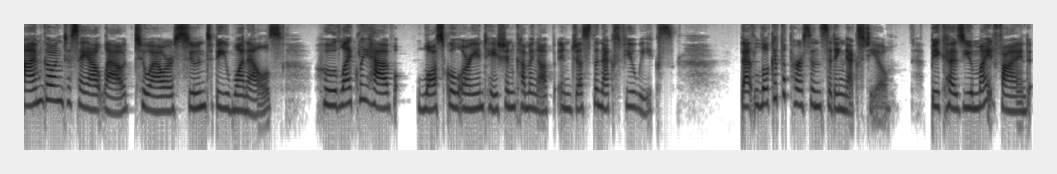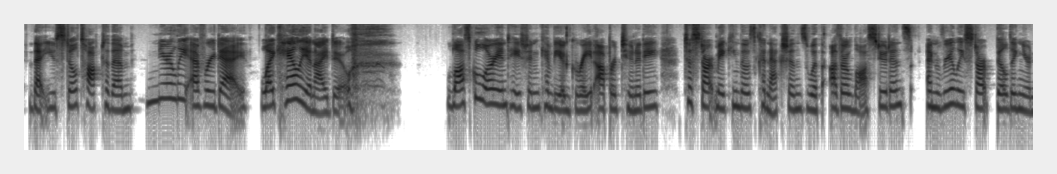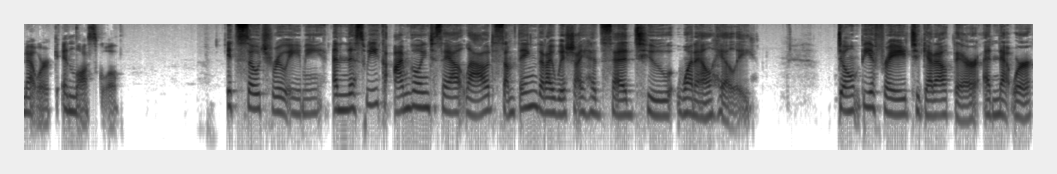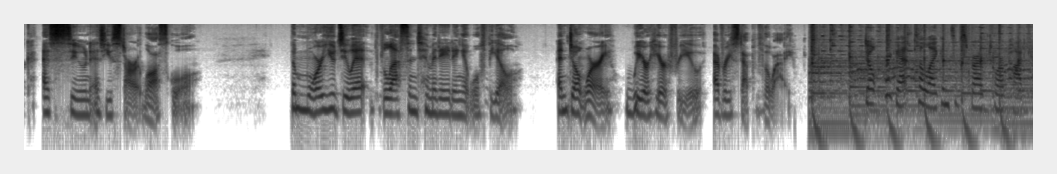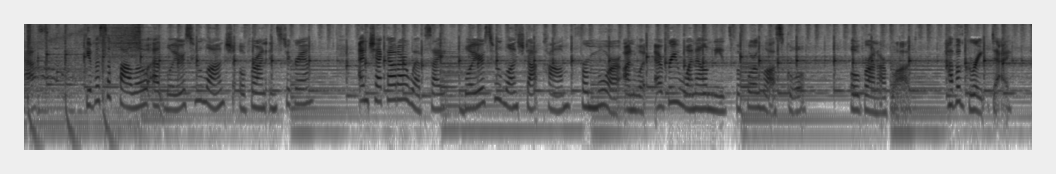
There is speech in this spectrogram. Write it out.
I'm going to say out loud to our soon to be 1Ls who likely have law school orientation coming up in just the next few weeks that look at the person sitting next to you because you might find that you still talk to them nearly every day, like Haley and I do. Law school orientation can be a great opportunity to start making those connections with other law students and really start building your network in law school. It's so true, Amy. And this week, I'm going to say out loud something that I wish I had said to 1L Haley. Don't be afraid to get out there and network as soon as you start law school. The more you do it, the less intimidating it will feel. And don't worry, we're here for you every step of the way. Don't forget to like and subscribe to our podcast. Give us a follow at Lawyers Who Launch over on Instagram. And check out our website, lawyerswholaunch.com, for more on what every 1L needs before law school over on our blog. Have a great day.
